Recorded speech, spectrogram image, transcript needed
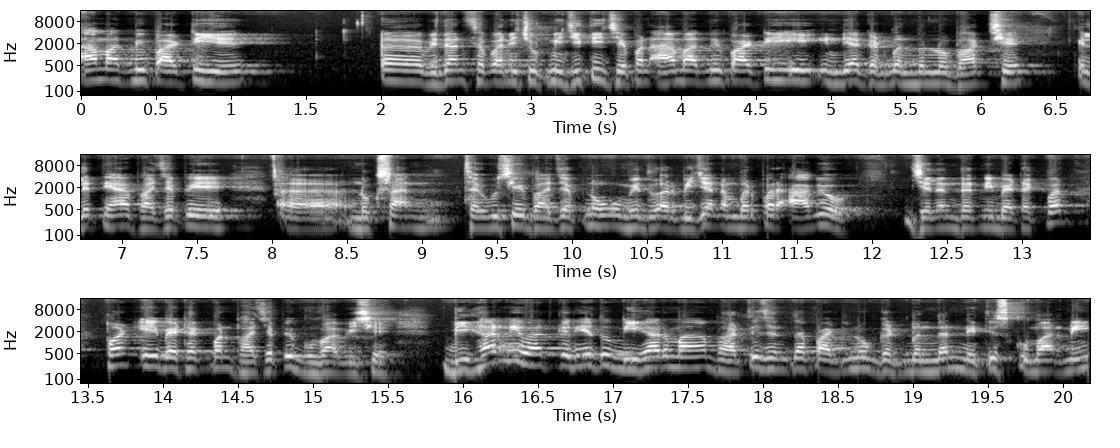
આમ આદમી પાર્ટીએ વિધાનસભાની ચૂંટણી જીતી છે, પણ આમ આદમી પાર્ટી એ ઇન્ડિયા ગઠબંધનનો ભાગ છે. એટલે ત્યાં ભાજપે નુકસાન થયું છે. ભાજપનો ઉમેદવાર બીજા નંબર પર આવ્યો જલંધરની બેઠક પર, પણ એ બેઠક પણ ભાજપે ગુમાવી છે. બિહારની વાત કરીએ તો બિહારમાં ભારતીય જનતા પાર્ટીનું ગઠબંધન નીતિશ કુમારની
